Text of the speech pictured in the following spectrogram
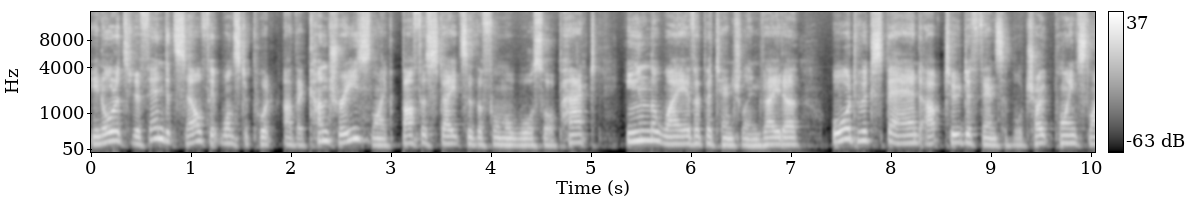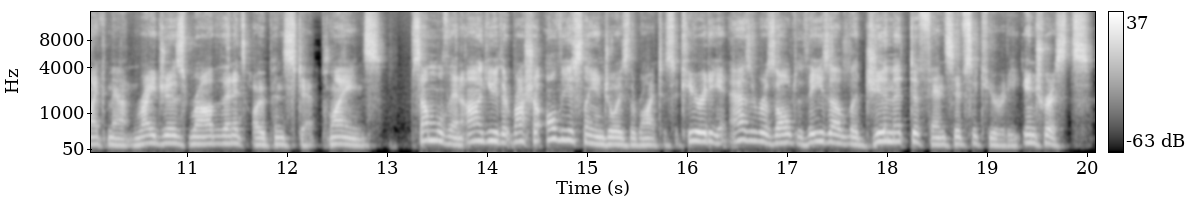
In order to defend itself, it wants to put other countries, like buffer states of the former Warsaw Pact, in the way of a potential invader or to expand up to defensible choke points like mountain ranges rather than its open steppe plains. Some will then argue that Russia obviously enjoys the right to security, and as a result, these are legitimate defensive security interests.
